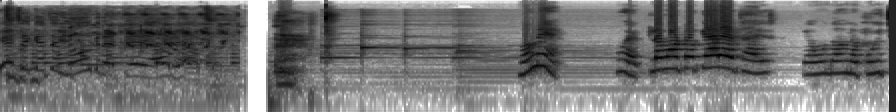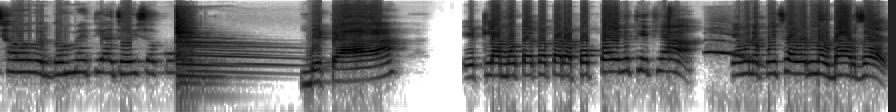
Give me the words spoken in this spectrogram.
कैसे कैसे लोग रहते हैं यार यहाँ पर મમ્મી હું એટલો મોટો ક્યારે થઈશ કે હું તમને પૂછ્યા વગર ગમે ત્યાં જઈ શકું બેટા એટલા મોટા તો તારા પપ્પાએ નથી થયા કે મને પૂછ્યા વગર બહાર જાય.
